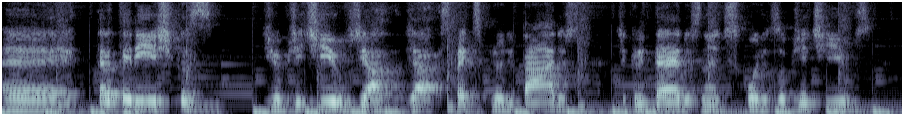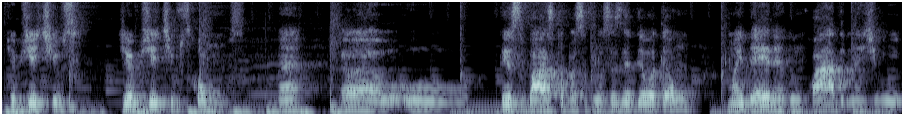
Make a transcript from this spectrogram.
é, características, de objetivos, de, de aspectos prioritários, de critérios né, de escolha dos objetivos, de objetivos, de objetivos comuns. Né? É, o, texto básico que eu passei para vocês deu até um, uma ideia né, de um quadro né, de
